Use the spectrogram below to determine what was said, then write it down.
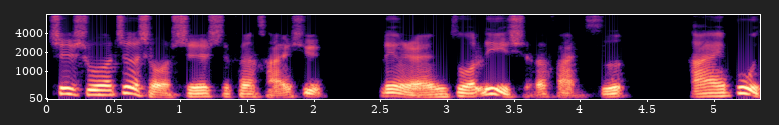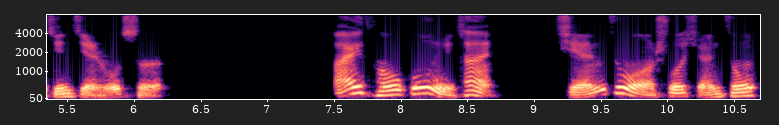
是说这首诗十分含蓄，令人做历史的反思。还不仅仅如此，白头宫女在，闲坐说玄宗。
